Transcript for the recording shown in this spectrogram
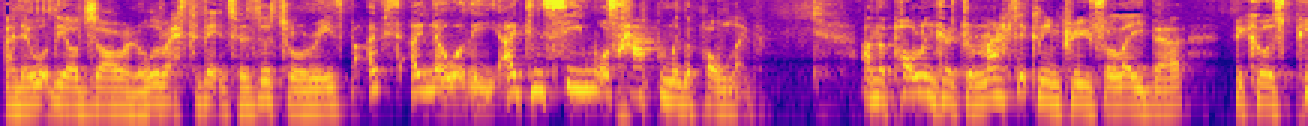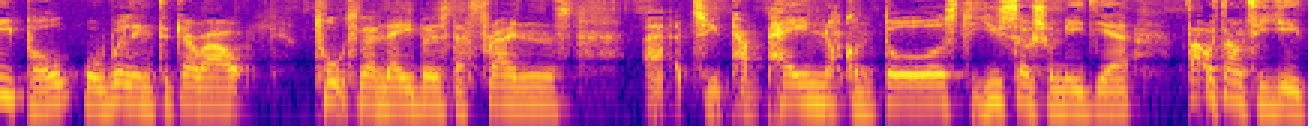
I know what the odds are and all the rest of it in terms of the Tories, but I've, I know what the I can see what's happened with the polling, and the polling has dramatically improved for Labour because people were willing to go out, talk to their neighbours, their friends, uh, to campaign, knock on doors, to use social media. That was down to you.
